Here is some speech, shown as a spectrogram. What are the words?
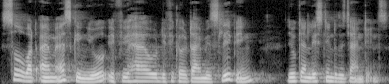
So what I'm asking you, if you have difficult time with sleeping, you can listen to the chantings.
